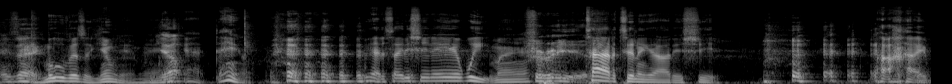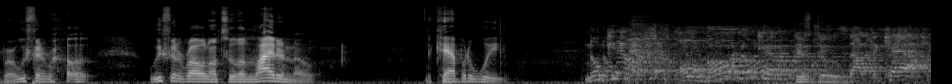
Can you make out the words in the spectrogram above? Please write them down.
Exactly. Move as a unit, man. Yep. God damn. we had to say this shit every week, man. For real. Tired of telling y'all this shit. All right, bro. We finna roll. We finna roll onto a lighter note. The cap of the week. No cap. On guard, no cap. This dude. Stop the cap.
